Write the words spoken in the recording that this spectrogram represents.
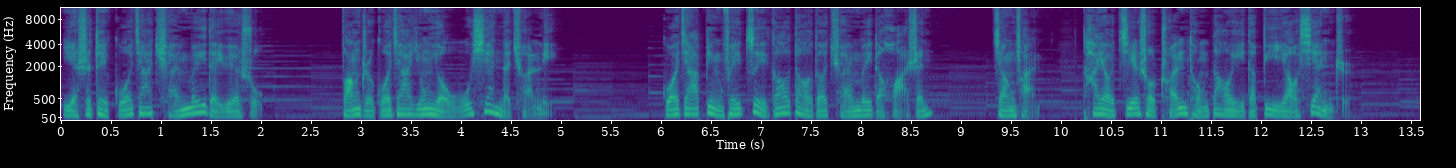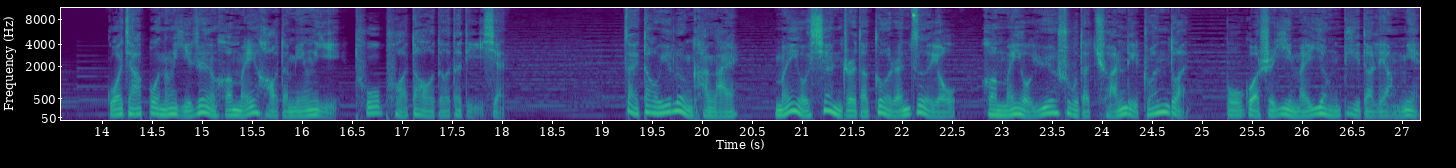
也是对国家权威的约束，防止国家拥有无限的权利。国家并非最高道德权威的化身，相反。他要接受传统道义的必要限制。国家不能以任何美好的名义突破道德的底线。在道义论看来，没有限制的个人自由和没有约束的权力专断，不过是一枚硬币的两面。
